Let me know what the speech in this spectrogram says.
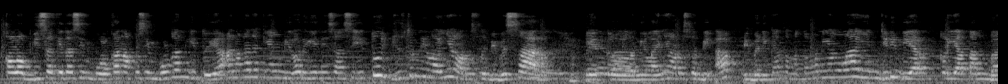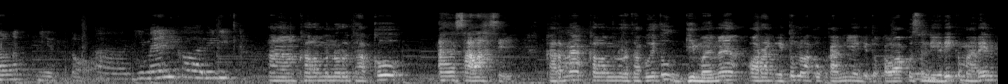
kalau bisa kita simpulkan aku simpulkan gitu ya. Anak-anak yang di organisasi itu justru nilainya harus lebih besar Hmm, gitu. Nilainya harus lebih up dibandingkan teman-teman yang lain. Jadi biar kelihatan banget gitu. Eh, gimana nih kalau Dedi? Uh, kalau menurut aku uh, salah sih. Karena kalau menurut aku itu gimana orang itu melakukannya gitu. Kalau aku Hmm. sendiri kemarin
